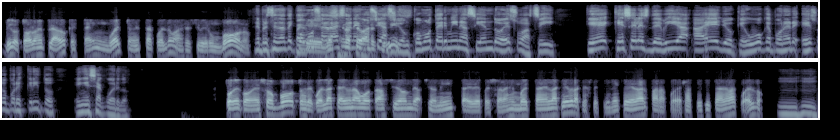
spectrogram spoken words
digo, todos los empleados que estén envueltos en este acuerdo van a recibir un bono. Representante, Pero, ¿cómo eh, se da esa negociación? ¿Cómo termina siendo eso así? ¿Qué, ¿Qué se les debía a ellos que hubo que poner eso por escrito en ese acuerdo? porque con esos votos, recuerda que hay una votación de accionistas y de personas envueltas en la quiebra que se tiene que dar para poder ratificar el acuerdo. Ujú.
